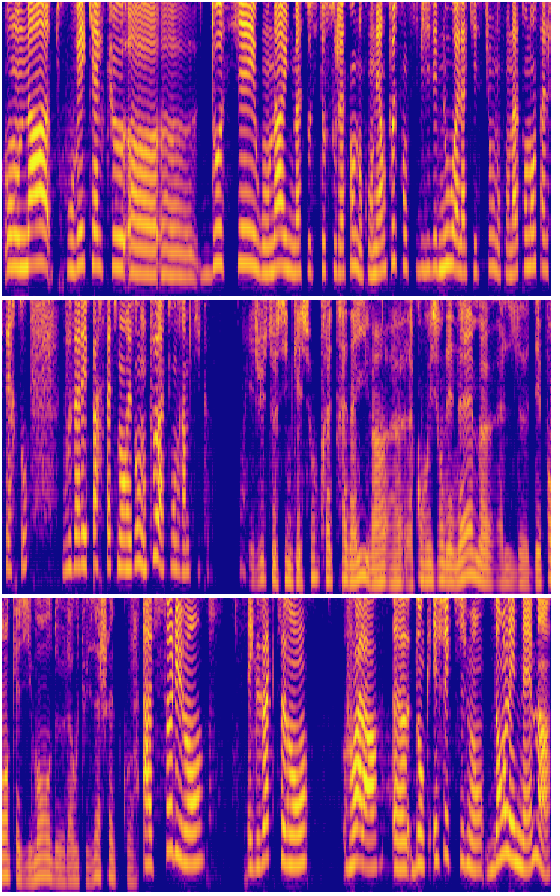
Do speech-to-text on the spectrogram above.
On a trouvé quelques euh, euh, dossiers où on a une mastocytose sous-jacente, donc on est un peu sensibilisé nous à la question, donc on a tendance à le faire tôt. Vous avez parfaitement raison, on peut attendre un petit peu. Et juste aussi une question très très naïve. Hein. Euh, la composition des nems, elle dépend quasiment de là où tu les achètes, quoi. Absolument. Exactement. Voilà. Euh, donc effectivement, dans les nems,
